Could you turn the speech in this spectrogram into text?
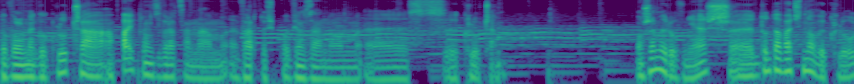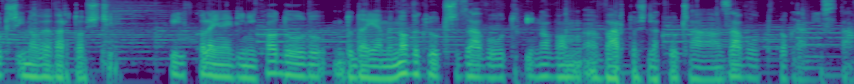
dowolnego klucza, a Python zwraca nam wartość powiązaną z kluczem. Możemy również dodawać nowy klucz i nowe wartości. I w kolejnej linii kodu dodajemy nowy klucz zawód i nową wartość dla klucza zawód programista.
